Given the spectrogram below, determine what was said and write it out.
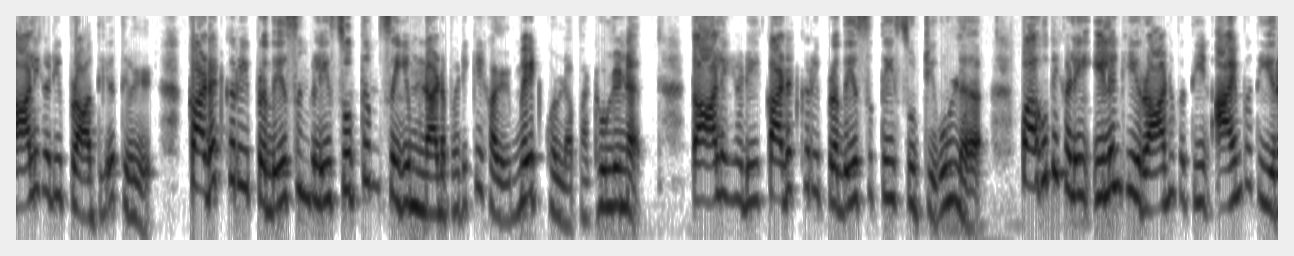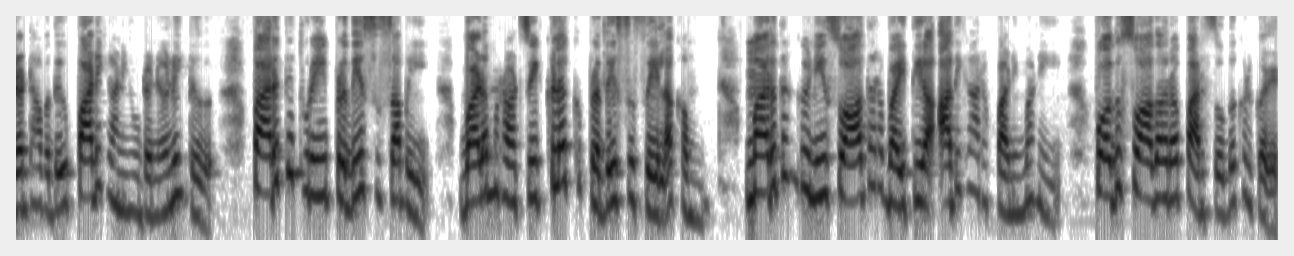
தாலியடி பிராந்தியத்தில் கடற்கரை பிரதேசங்களை சுத்தம் செய்யும் நடவடிக்கைகள் மேற்கொள்ளப்பட்டுள்ளன. தாலையடி கடற்கரை பிரதேசத்தை சுற்றியுள்ள பகுதிகளை இலங்கை இராணுவத்தின் ஐம்பத்தி இரண்டாவது படை அணியுடன் இணைந்து பருத்தித்துறை பிரதேச சபை வடமராட்சி கிழக்கு பிரதேச செயலகம். மருதங்கிணி சுகாதார வைத்திய அதிகார பணிமனை பொது சுகாதார பரிசோதகர்கள்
